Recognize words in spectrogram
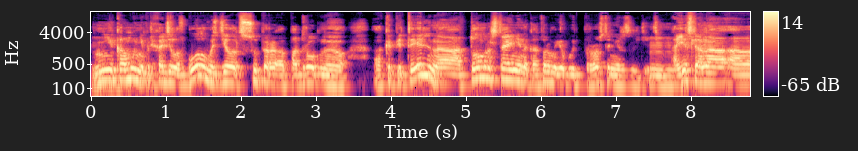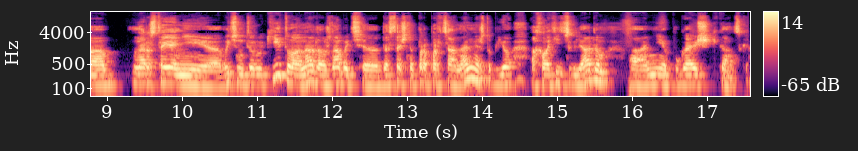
Никому не приходило в голову сделать супер подробную э, капитель на том расстоянии, на котором ее будет просто не разглядеть. Mm-hmm. А если она а, на расстоянии вытянутой руки, то она должна быть э, достаточно пропорциональной, чтобы ее охватить взглядом, а не пугающе гигантской.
